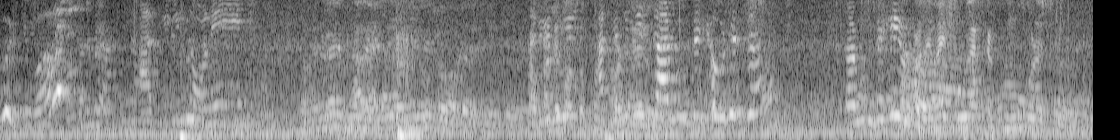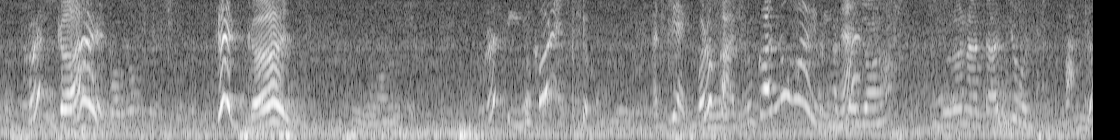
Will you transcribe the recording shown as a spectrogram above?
গুড্ডু বাবা আজকে কিন্তু অনেক মুখ দেখে উঠেছো তার মুখ দেখেই উঠো ভাই পুরো করেছ গুড গার্ল পুরো একবারও কান্নু কান্নু হয়নি না বলো না তার জোর পাতলো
